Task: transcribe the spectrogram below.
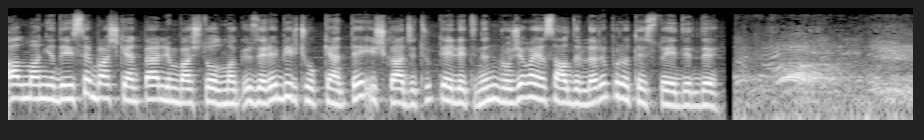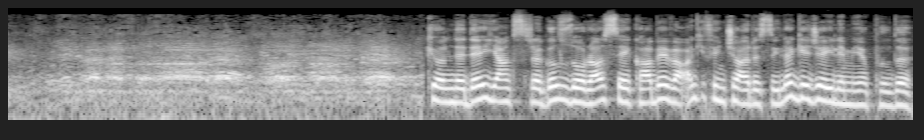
Almanya'da ise başkent Berlin başta olmak üzere birçok kentte işgalci Türk Devleti'nin Rojava'ya saldırıları protesto edildi. Köln'de de Young Struggle, Zora, SKB ve Agif'in çağrısıyla gece eylemi yapıldı.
